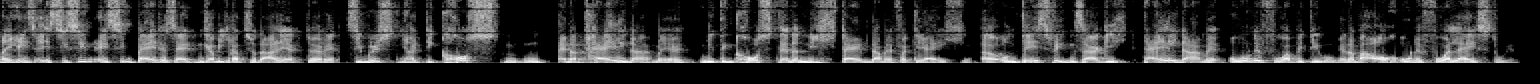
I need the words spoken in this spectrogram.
Ähm. Es, es, sie sind, es sind beide Seiten, glaube ich, rationale Akteure. Sie müssten halt die Kosten einer Teilnahme mit den Kosten einer Nicht-Teilnahme vergleichen. Äh, und deswegen sage ich Teilnahme ohne Vorbedingungen, aber auch ohne Vorleistungen.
